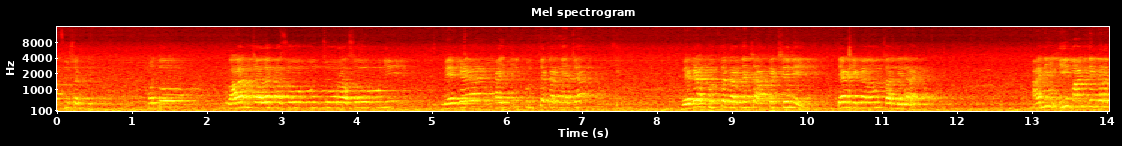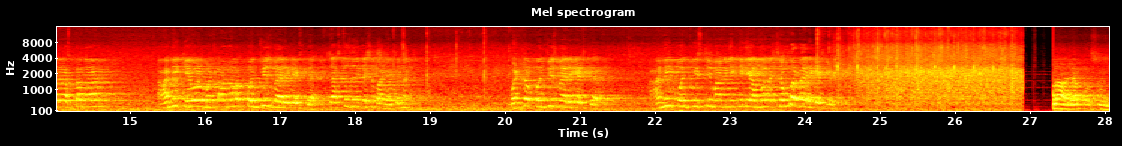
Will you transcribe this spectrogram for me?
असू शकते. मग तो वाहन चालक असो कोण चोर असो कोणी वेगळ्या काहीतरी कृत्य करण्याच्या वेगळ्या कृत्य करण्याच्या अपेक्षेने त्या ठिकाणाहून चाललेला आहे. आणि ही मागणी करत असताना आम्ही केवळ म्हटलं आम्हाला पंचवीस बॅरिकेड्स द्या. जास्त तरी कसे मागायचे ना? म्हटलं पंचवीस बॅरिकेड द्या. आम्ही पंचवीसची मागणी केली आम्हाला शंभर बॅरिकेड भेटले. आल्यापासून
